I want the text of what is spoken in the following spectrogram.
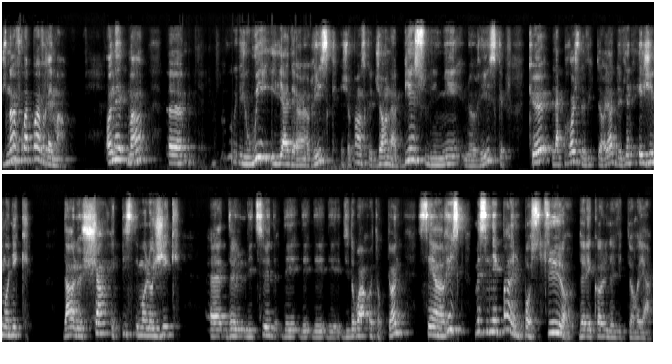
je n'en vois pas vraiment. Honnêtement, euh, oui, il y a un risque. Je pense que John a bien souligné le risque que l'approche de Victoria devienne hégémonique dans le champ épistémologique euh, de l'étude du droit autochtone. C'est un risque, mais ce n'est pas une posture de l'école de Victoria.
